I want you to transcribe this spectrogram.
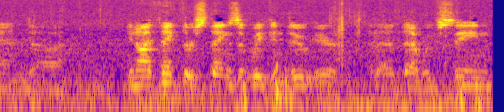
and uh, you know, I think there's things that we can do here that, that we've seen,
